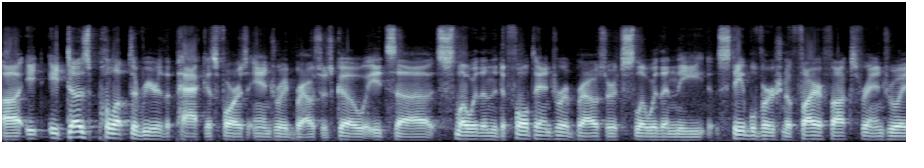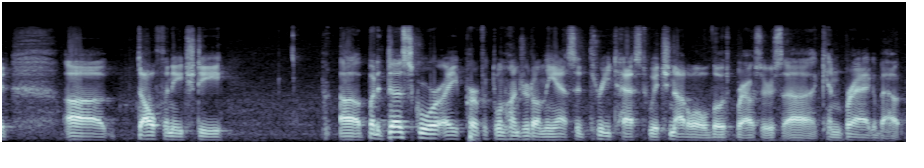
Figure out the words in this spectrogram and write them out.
Uh, it, it does pull up the rear of the pack as far as Android browsers go. It's uh, slower than the default Android browser. It's slower than the stable version of Firefox for Android, uh, Dolphin HD. Uh, but it does score a perfect 100 on the ACID 3 test, which not all of those browsers uh, can brag about.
